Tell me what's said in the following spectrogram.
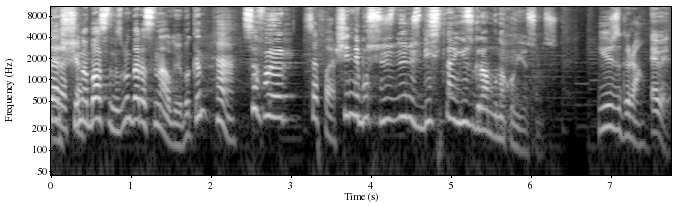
darası. şuna bastınız mı darasını alıyor. Bakın. Ha. Sıfır. Sıfır. Şimdi bu süzdüğünüz bisküviden 100 gram buna koyuyorsunuz. 100 gram. Evet.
